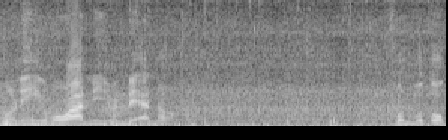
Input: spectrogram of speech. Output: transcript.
เมื่อนี้ก็เมื่อวานนี้มันแดดเนาะฝนบ่ตก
